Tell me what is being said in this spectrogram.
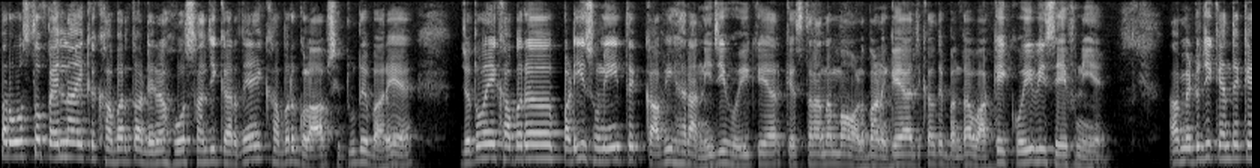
ਪਰ ਉਸ ਤੋਂ ਪਹਿਲਾਂ ਇੱਕ ਖਬਰ ਤੁਹਾਡੇ ਨਾਲ ਹੋਰ ਸਾਂਝੀ ਕਰਦੇ ਹਾਂ। ਇਹ ਖਬਰ ਗੁਲਾਬ ਸਿੱਧੂ ਦੇ ਬਾਰੇ ਹੈ। ਜਦੋਂ ਇਹ ਖਬਰ ਪੜ੍ਹੀ ਸੁਣੀ ਤੇ ਕਾਫੀ ਹੈਰਾਨੀ ਜੀ ਹੋਈ ਕਿ ਯਾਰ ਕਿਸ ਤਰ੍ਹਾਂ ਦਾ ਮਾਹੌਲ ਬਣ ਗਿਆ। ਅੱਜ ਕੱਲ ਤੇ ਬੰਦਾ ਵਾਕਈ ਕੋਈ ਵੀ ਸੇਫ ਨਹੀਂ ਹੈ। ਆ ਮਿੱਟੂ ਜੀ ਕਹਿੰਦੇ ਕਿ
